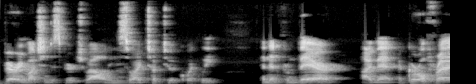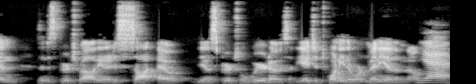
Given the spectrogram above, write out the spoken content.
very much into spirituality. Mhm. So I took to it quickly. And then from there, I met a girlfriend was into spirituality and I just sought out, you know, spiritual weirdos. At the age of 20, there weren't many of them though. Yeah.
